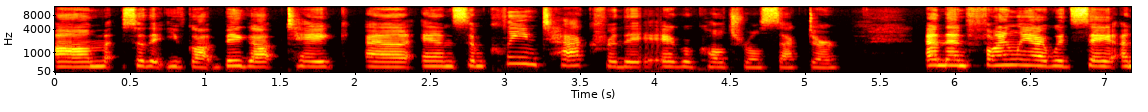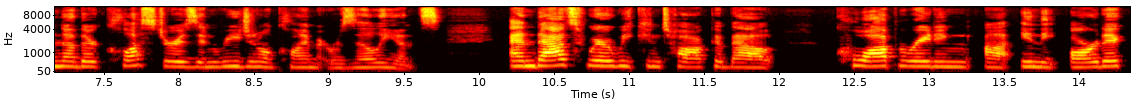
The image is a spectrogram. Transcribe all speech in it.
um, so that you've got big uptake uh, and some clean tech for the agricultural sector. And then finally, I would say another cluster is in regional climate resilience. And that's where we can talk about cooperating uh, in the Arctic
